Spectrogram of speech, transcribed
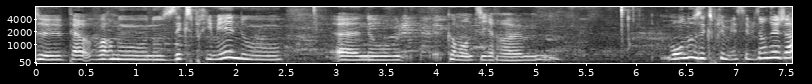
de pouvoir nous, nous exprimer, nous, nous comment dire. Bon, nous exprimer, c'est bien déjà.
